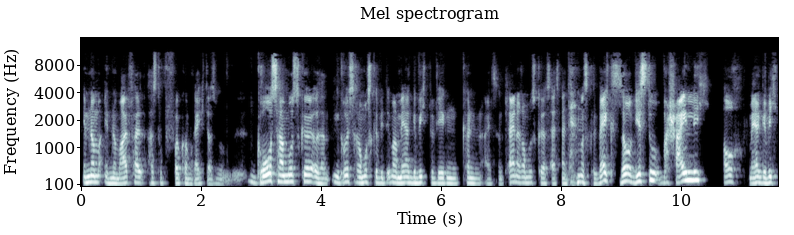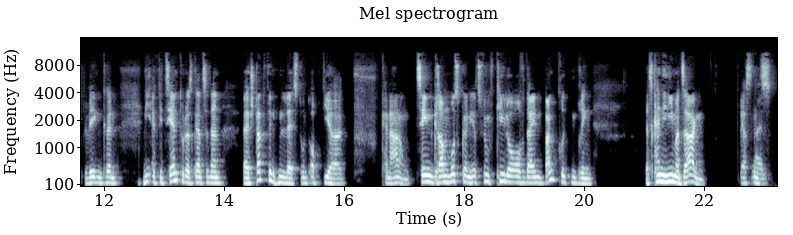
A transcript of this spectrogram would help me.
Im, Norm Im Normalfall hast du vollkommen recht. Also ein großer Muskel oder ein größerer Muskel wird immer mehr Gewicht bewegen können als ein kleinerer Muskel. Das heißt, wenn dein Muskel wächst, so wirst du wahrscheinlich auch mehr Gewicht bewegen können. Wie effizient du das Ganze dann äh, stattfinden lässt und ob dir, keine Ahnung, 10 Gramm Muskeln jetzt 5 Kilo auf deinen Bankdrücken bringen, das kann dir niemand sagen. Erstens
